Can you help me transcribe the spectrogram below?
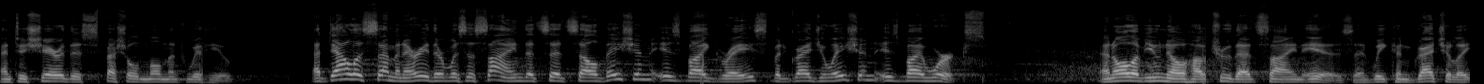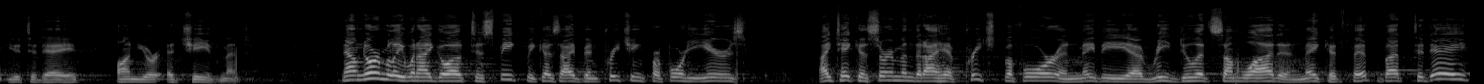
and to share this special moment with you. At Dallas Seminary, there was a sign that said, Salvation is by grace, but graduation is by works. And all of you know how true that sign is, and we congratulate you today on your achievement. Now, normally when I go out to speak, because I've been preaching for 40 years, I take a sermon that I have preached before and maybe uh, redo it somewhat and make it fit. But today,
